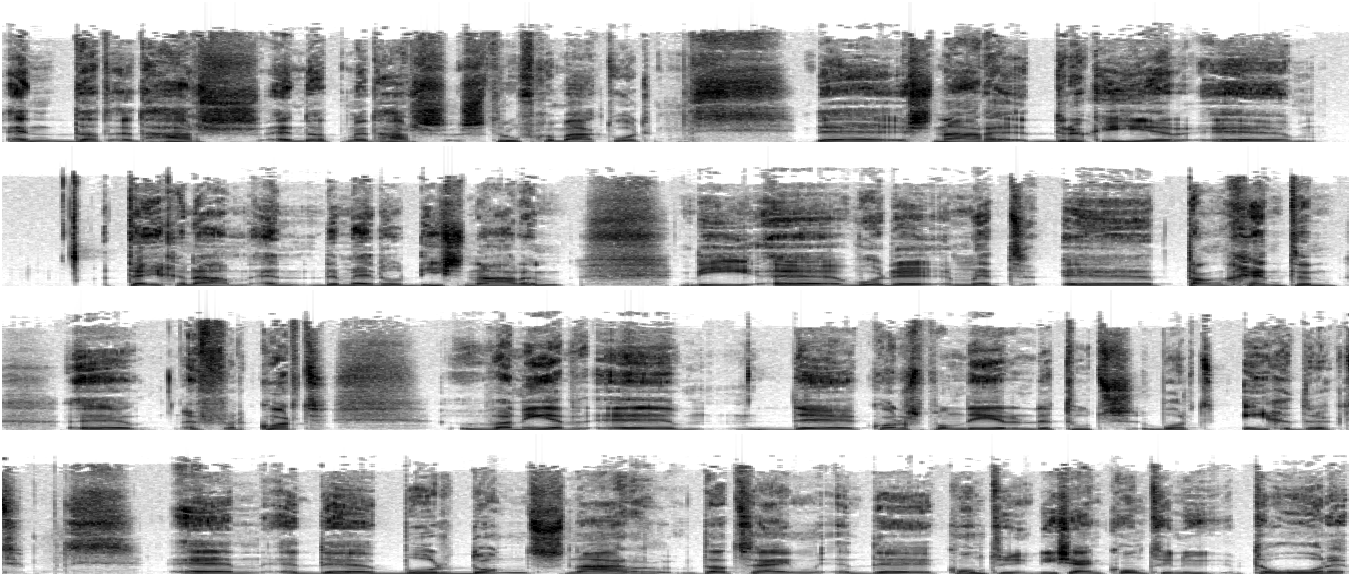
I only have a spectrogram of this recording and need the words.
En dat het hars en dat met hars stroef gemaakt wordt. De snaren drukken hier tegenaan. En de melodiesnaren die uh, worden met uh, tangenten uh, verkort wanneer de corresponderende toets wordt ingedrukt. En de bourdonsnaar, dat zijn de continu, die zijn continu te horen.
